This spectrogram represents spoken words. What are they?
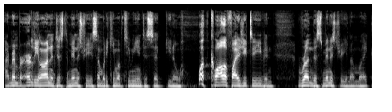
I remember early on in just the ministry, somebody came up to me and just said, you know, what qualifies you to even run this ministry? And I'm like,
